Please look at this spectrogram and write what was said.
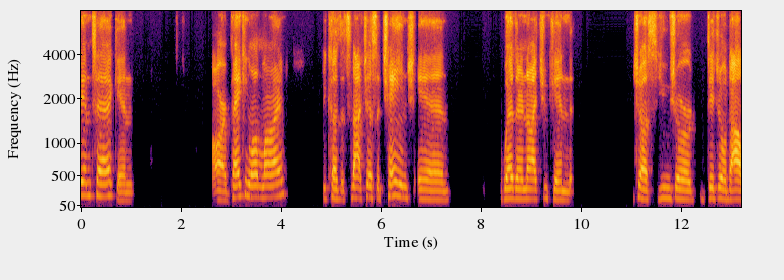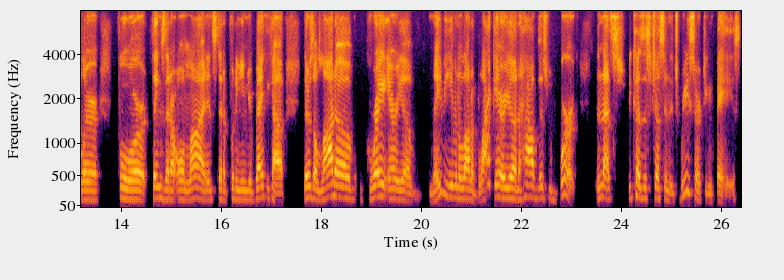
fintech and are banking online because it's not just a change in whether or not you can just use your digital dollar for things that are online instead of putting in your bank account. There's a lot of gray area, maybe even a lot of black area on how this would work. And that's because it's just in its researching phase.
